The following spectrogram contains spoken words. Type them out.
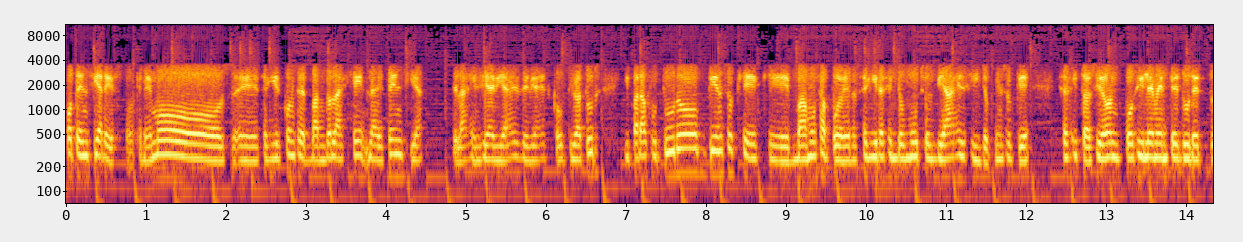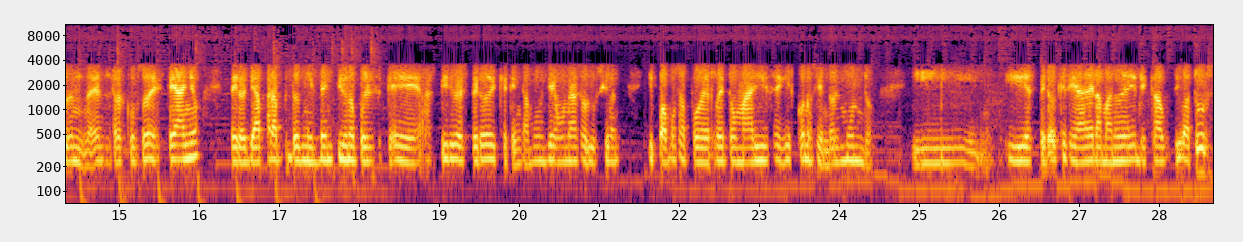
potenciar esto, queremos eh, seguir conservando la, la esencia de la agencia de viajes de Viajes Cautiva Tours y para futuro pienso que vamos a poder seguir haciendo muchos viajes y yo pienso que esa situación posiblemente dure en el transcurso de este año, pero ya para 2021 pues eh, aspiro espero de que tengamos ya una solución y podamos a poder retomar y seguir conociendo el mundo y, espero que sea de la mano de, de Cautiva Tours,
